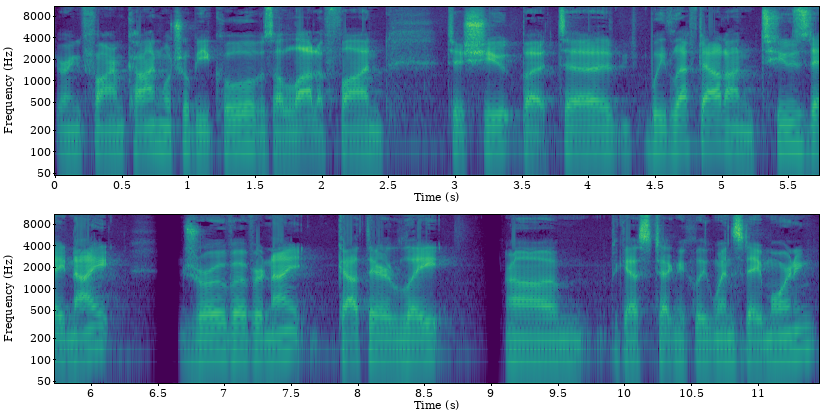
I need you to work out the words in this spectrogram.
during FarmCon, which will be cool. It was a lot of fun to shoot, but uh, we left out on Tuesday night, drove overnight, got there late, um, I guess technically Wednesday morning,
